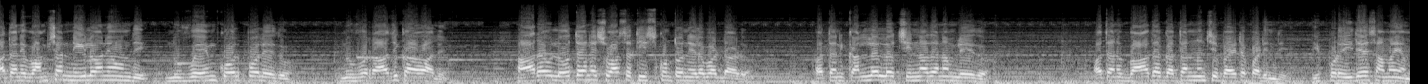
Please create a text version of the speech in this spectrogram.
అతని వంశం నీలోనే ఉంది. నువ్వేం కోల్పోలేదు. నువ్వు రాజు కావాలి. ఆరవ్ లోతైన శ్వాస తీసుకుంటూ నిలబడ్డాడు. అతని కళ్ళల్లో చిన్నదనం లేదు. అతను బాధ గతం నుంచి బయటపడింది. ఇప్పుడు ఇదే సమయం.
